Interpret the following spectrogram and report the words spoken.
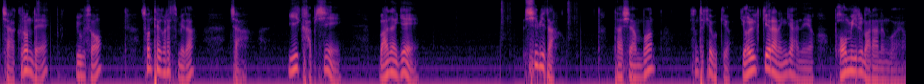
자, 그런데 여기서 선택을 했습니다. 자, 이 값이 만약에 10이다. 다시 한번 선택해 볼게요. 10개라는 게 아니에요. 범위를 말하는 거예요.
